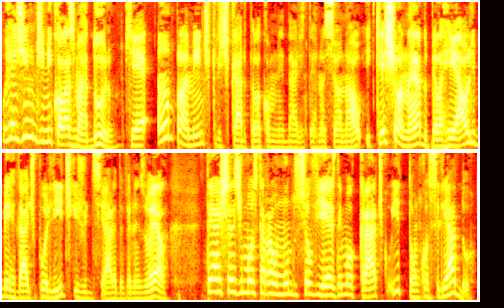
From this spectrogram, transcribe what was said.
O regime de Nicolás Maduro, que é amplamente criticado pela comunidade internacional e questionado pela real liberdade política e judiciária da Venezuela, tem a chance de mostrar ao mundo seu viés democrático e tom conciliador.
